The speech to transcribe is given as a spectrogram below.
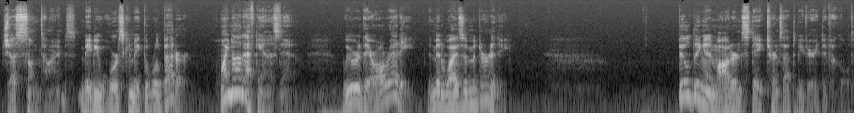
Just sometimes, maybe wars can make the world better. Why not Afghanistan? We were there already, the midwives of modernity. Building a modern state turns out to be very difficult,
